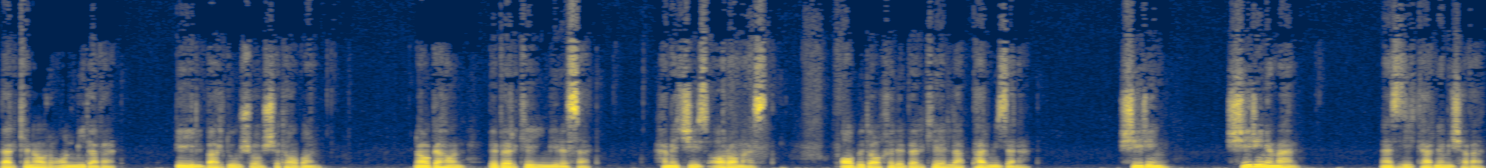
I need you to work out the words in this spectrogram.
در کنار آن می دود. بیل بردوش و شتابان. ناگهان به برکه می رسد. همه چیز آرام است. آب داخل برکه لب پر می‌زند. شیرین شیرین من! نزدیکتر نمی شود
